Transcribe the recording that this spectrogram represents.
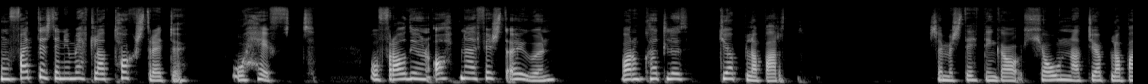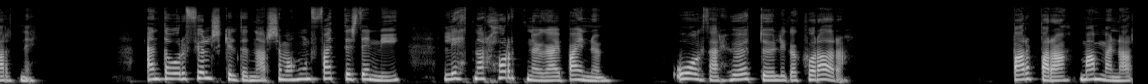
Hún fættist inn í mikla tókstreitu og heift og frá því hún opnaði fyrst augun var hún kölluð djöblabarn sem er stytting á hjóna djöblabarni. Enda voru fjölskyldunar sem að hún fættist inn í litnar hortnauga í bænum og þar hötu líka hvor aðra. Barbara, mammenar,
